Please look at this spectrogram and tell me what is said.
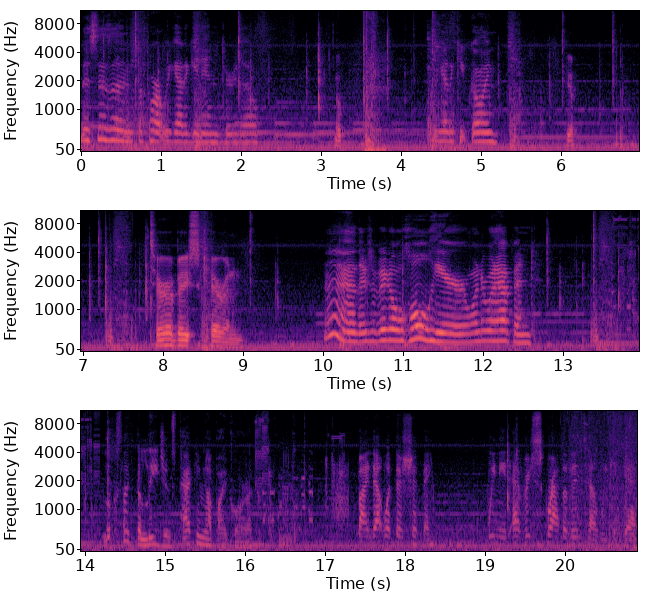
This isn't the part we gotta get in through, though. Nope. We gotta keep going. Yep. Terra base Karen. Ah, there's a big old hole here. Wonder what happened. Looks like the Legion's packing up, Ikora. Find out what they're shipping. We need every scrap of intel we can get.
